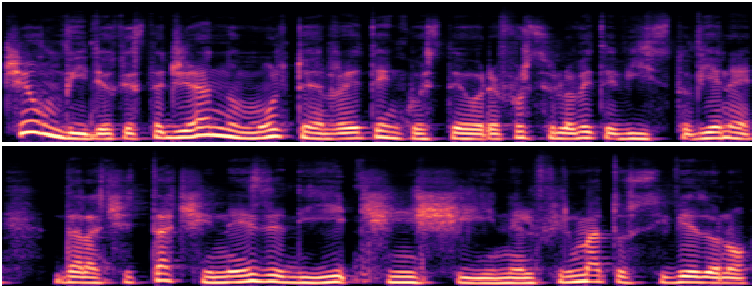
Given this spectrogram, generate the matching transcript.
C'è un video che sta girando molto in rete in queste ore, forse lo avete visto, viene dalla città cinese di Qinxi. Nel filmato si vedono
